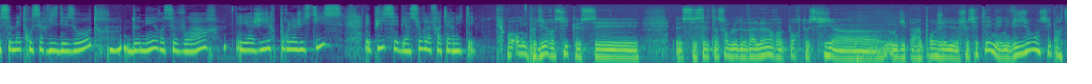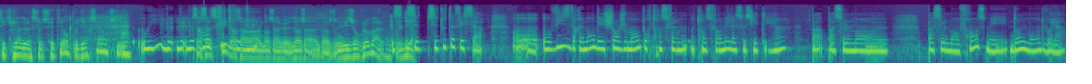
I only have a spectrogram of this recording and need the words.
se mettre au service des autres, donner, recevoir et agir pour la justice. Et puis c'est bien sûr la fraternité. On peut dire aussi que c'est cet ensemble de valeurs porte aussi un, on ne dit pas un projet de société, mais une vision aussi particulière de la société. On peut dire ça aussi. Oui, le, le ça s'inscrit dans, un, dans, un, dans, une vision globale. C'est tout à fait ça. On, vise vraiment des changements pour transformer, transformer la société. Hein. Pas, pas, seulement, euh, pas seulement en France, mais dans le monde. Voilà.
